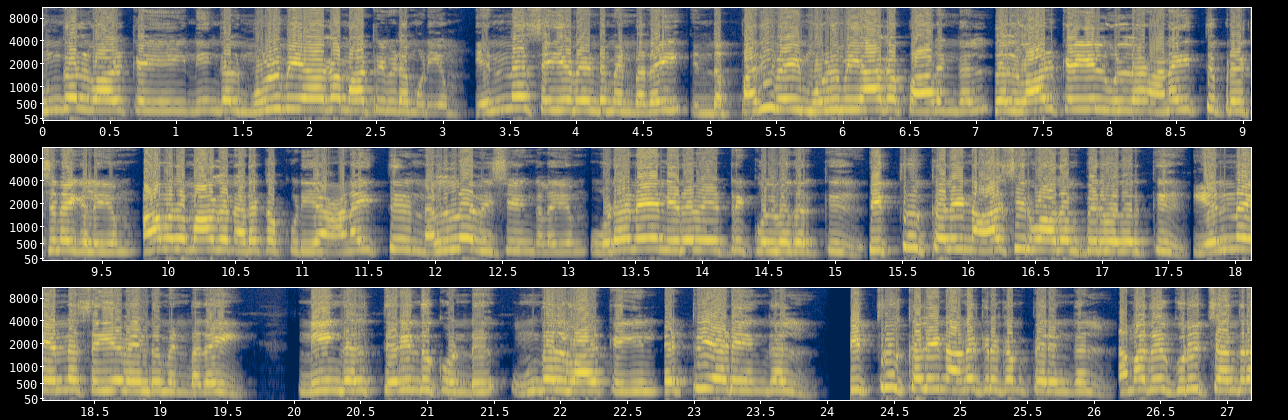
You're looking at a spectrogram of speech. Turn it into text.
உங்கள் வாழ்க்கையை நீங்கள் முழுமையாக மாற்றிவிட முடியும். என்ன செய்ய வேண்டும் என்பதை இந்த பதிவை முழுமையாக பாருங்கள். உங்கள் வாழ்க்கையில் உள்ள அனைத்து பிரச்சனைகளையும் தாமதமாக நடக்கக்கூடிய அனைத்து நல்ல விஷயங்களையும் உடனே நிறைவேற்றிக் கொள்வதற்கு பித்ருக்களின் ஆசீர்வாதம் பெறுவதற்கு என்ன என்ன செய்ய வேண்டும் என்பதை நீங்கள் தெரிந்து கொண்டு உங்கள் வாழ்க்கையில் வெற்றி அடையுங்கள். பித்ருக்களின் அனுகிரகம் பெறுங்கள். நமது குருச்சந்திர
